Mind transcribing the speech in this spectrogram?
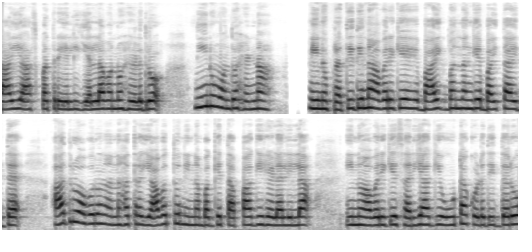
ತಾಯಿ ಆಸ್ಪತ್ರೆಯಲ್ಲಿ ಎಲ್ಲವನ್ನೂ ಹೇಳಿದ್ರು. ನೀನು ಒಂದು ಹೆಣ್ಣ. ನೀನು ಪ್ರತಿದಿನ ಅವರಿಗೆ ಬಾಯಿಗೆ ಬಂದಂಗೆ ಬೈತಾ ಇದ್ದೆ. ಆದರೂ ಅವರು ನನ್ನ ಹತ್ರ ಯಾವತ್ತೂ ನಿನ್ನ ಬಗ್ಗೆ ತಪ್ಪಾಗಿ ಹೇಳಲಿಲ್ಲ. ನೀನು ಅವರಿಗೆ ಸರಿಯಾಗಿ ಊಟ ಕೊಡದಿದ್ದರೂ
